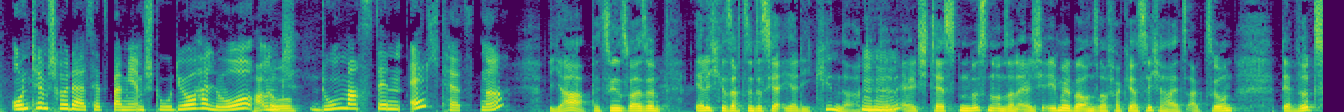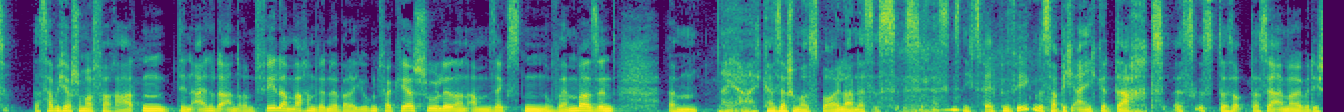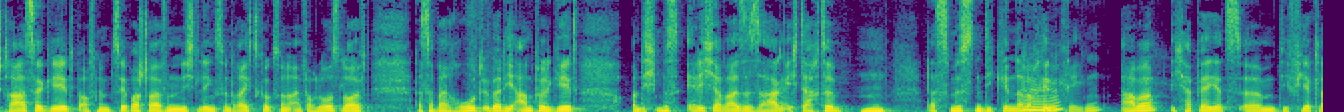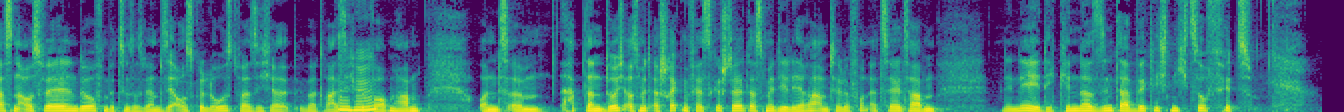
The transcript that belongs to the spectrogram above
Und Tim Schröder ist jetzt bei mir im Studio. Hallo. Hallo. Und du machst den Elchtest, ne? Ja, beziehungsweise ehrlich gesagt sind es ja eher die Kinder, die Mhm. den Elch testen müssen. Unseren Elch Emil bei unserer Verkehrssicherheitsaktion, der wird, das habe ich ja schon mal verraten, den ein oder anderen Fehler machen, wenn wir bei der Jugendverkehrsschule dann am 6. November sind. Ähm, naja, ich kann es ja schon mal spoilern, es ist, es, es ist nichts Weltbewegendes, habe ich eigentlich gedacht. Es ist, dass, dass er einmal über die Straße geht, auf einem Zebrastreifen nicht links und rechts guckt, sondern einfach losläuft, dass er bei Rot über die Ampel geht. Und ich muss ehrlicherweise sagen, ich dachte, hm, das müssten die Kinder doch hinkriegen. Aber ich habe ja jetzt ähm, die vier Klassen auswählen dürfen, beziehungsweise wir haben sie ausgelost, weil sich ja über 30 beworben haben. Und ähm, habe dann durchaus mit Erschrecken festgestellt, dass mir die Lehrer am Telefon erzählt haben, nee, nee, die Kinder sind da wirklich nicht so fit.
